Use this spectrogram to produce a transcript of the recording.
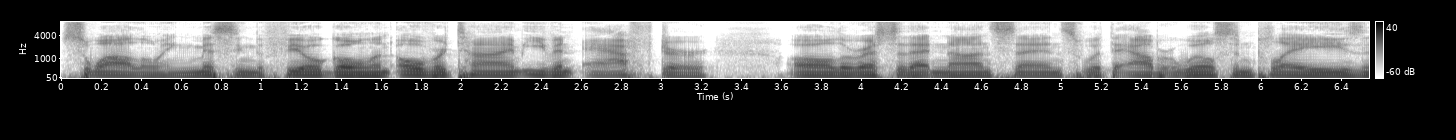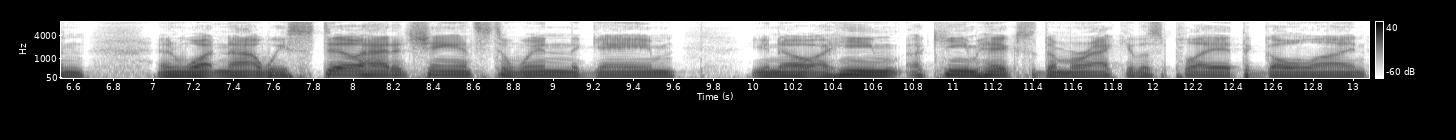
swallowing, missing the field goal in overtime, even after all the rest of that nonsense with the Albert Wilson plays and and whatnot. We still had a chance to win the game. You know, Akiem Akiem Hicks with the miraculous play at the goal line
